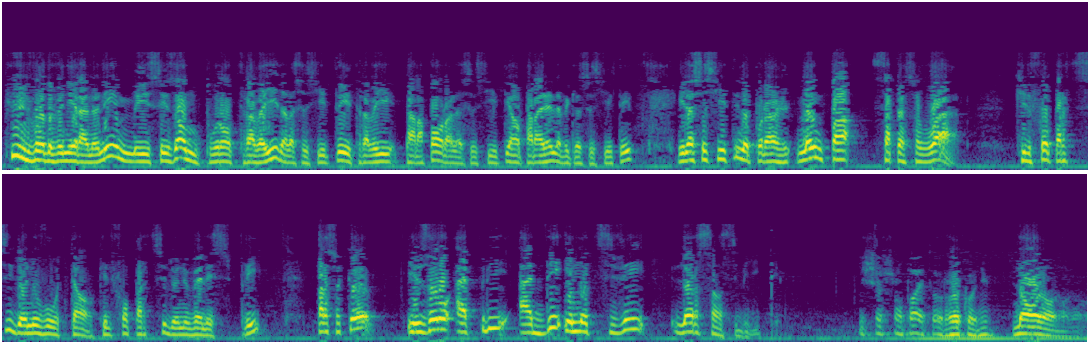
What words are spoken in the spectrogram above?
plus ils vont devenir anonymes et ces hommes pourront travailler dans la société, travailler par rapport à la société, en parallèle avec la société, et la société ne pourra même pas s'apercevoir qu'ils font partie d'un nouveau temps, qu'ils font partie d'un nouvel esprit, parce que ils auront appris à déémotiver leur sensibilité. Ils ne chercheront pas à être reconnus. Non, non, non, non.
